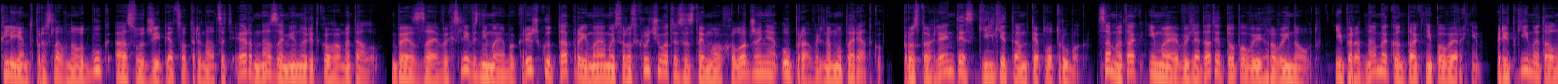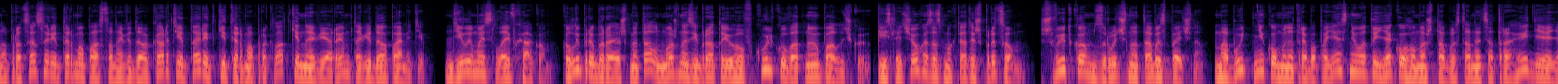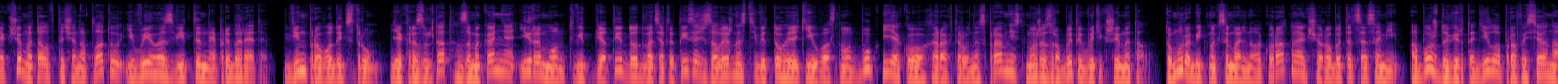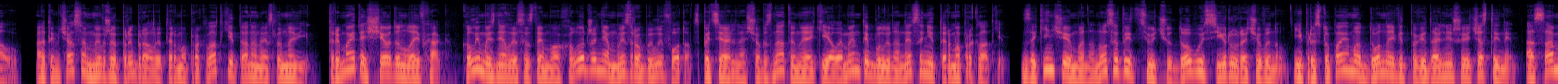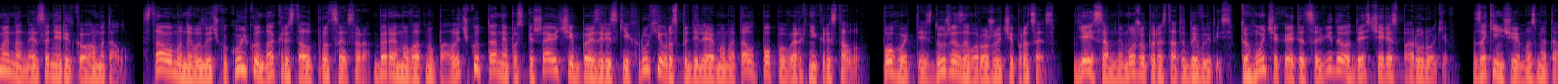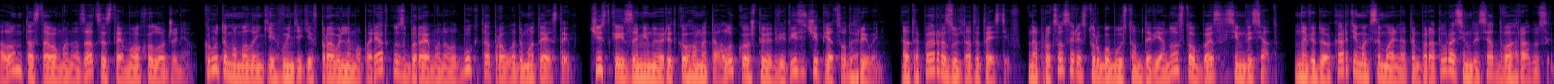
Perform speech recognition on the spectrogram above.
Клієнт прислав ноутбук Asus G513R на заміну рідкого металу. Без зайвих слів знімаємо кришку та приймаємось розкручувати систему охолодження у правильному порядку. Просто гляньте, скільки там теплотрубок. Саме так і має виглядати топовий ігровий ноут. І перед нами контактні поверхні, рідкий метал на процесорі, термопаста на відеокарті та рідкі термопрокладки на VRM та відеопам'яті. Ділимось лайфхаком. Коли прибираєш метал, можна зібрати його в кульку ватною паличкою, після чого засмоктати шприцом. Швидко, зручно та безпечно. Мабуть, нікому не треба пояснювати, якого масштабу станеться трагедія, якщо метал втече на плату і ви його звідти не приберете. Він проводить струм. Як результат, замикання і ремонт від 5 до 20 тисяч в залежності від того, який у вас ноутбук і якого характеру несправність може зробити витікший метал. Тому робіть максимально акуратно, якщо робите це самі. Або ж довірте діло професіоналу. А тим часом ми вже прибрали термопрокладки та нанесли нові. Тримайте ще один лайфхак. Коли ми зняли систему охолодження, ми зробили фото спеціально, щоб знати, на які елементи були нанесені термопрокладки. Закінчуємо наносити цю чудову сіру речовину і приступаємо до найвідповідальнішої частини, а саме нанесення рідкого металу. Ставимо невеличку кульку на кристал процесора, беремо ватну паличку та, не поспішаючи, без різких рухів розподіляємо метал по поверхні кристалу. Погодьтесь, дуже заворожуючий процес. Я й сам не можу перестати дивитись, тому чекайте це відео десь через пару років. Закінчуємо з металом та ставимо назад систему охолодження. Крутимо маленькі гвинтики в правильному порядку, збираємо ноутбук та проводимо тести. Чистка із заміною рідкого металу коштує 2500 гривень. А тепер результати тестів. На процесорі з турбобустом 90 без 70. На відеокарті максимальна температура 72 градуси.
